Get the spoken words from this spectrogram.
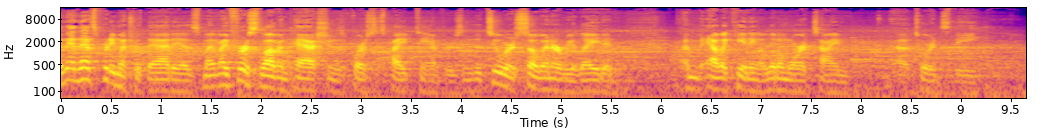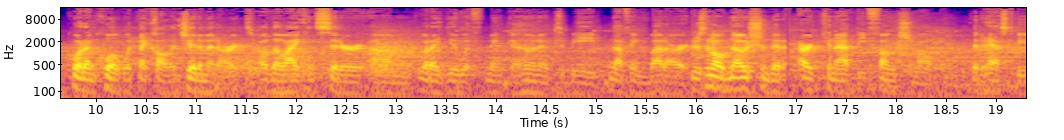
And then that's pretty much what that is. My, my first love and passion, is, of course, is pipe tampers, and the two are so interrelated. I'm allocating a little more time uh, towards the quote unquote what I call legitimate art, although I consider um, what I do with Ming Kahuna to be nothing but art. There's an old notion that art cannot be functional, that it has to be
